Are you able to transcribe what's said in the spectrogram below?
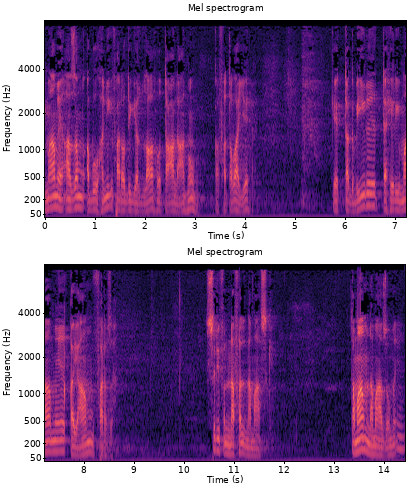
امام اعظم ابو حنیف رضی اللہ تعالی عنہ کا فتویٰ یہ ہے کہ تکبیر تحریمہ میں قیام فرض ہے۔ صرف نفل نماز کے۔ تمام نمازوں میں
